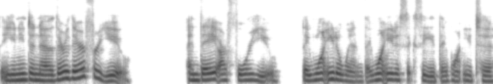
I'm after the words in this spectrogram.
that you need to know they're there for you and they are for you. They want you to win. They want you to succeed. They want you to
